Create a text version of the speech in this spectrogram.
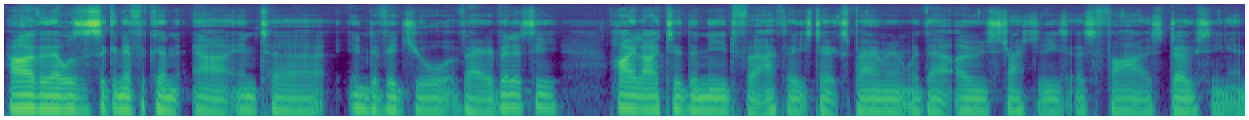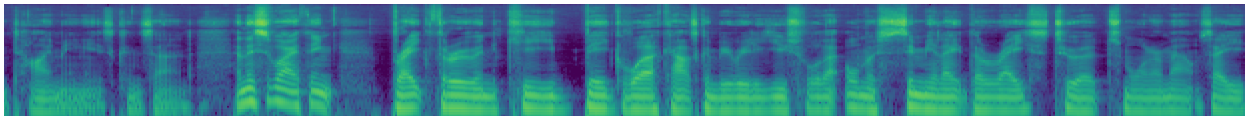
However, there was a significant uh, inter individual variability, highlighted the need for athletes to experiment with their own strategies as far as dosing and timing is concerned. And this is why I think breakthrough and key big workouts can be really useful that almost simulate the race to a smaller amount. Say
